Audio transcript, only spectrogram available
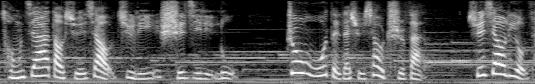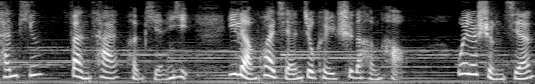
从家到学校距离十几里路，中午得在学校吃饭。学校里有餐厅，饭菜很便宜，一两块钱就可以吃得很好。为了省钱，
